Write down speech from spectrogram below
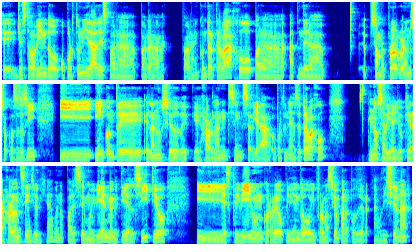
eh, yo estaba viendo oportunidades para, para para encontrar trabajo, para atender a eh, summer programs o cosas así. Y, encontré el anuncio de que Harlan Sings había oportunidades de trabajo. No sabía yo que era Harlan Sings. Yo dije, ah, bueno, parece muy bien. Me metí al sitio y escribí un correo pidiendo información para poder audicionar.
